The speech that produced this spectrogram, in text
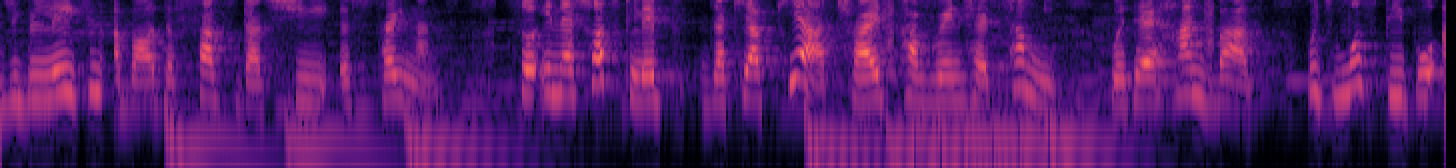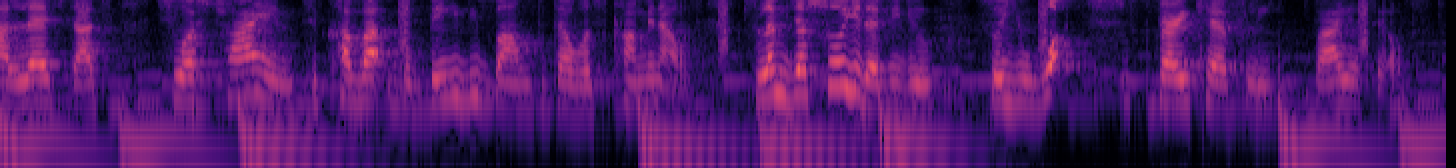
jubilating about the fact that she is pregnant. So in a short clip, Jackie Appiah tried covering her tummy with her handbag, which most people allege that she was trying to cover the baby bump that was coming out. So let me just show you the video so you watch very carefully by yourselves.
